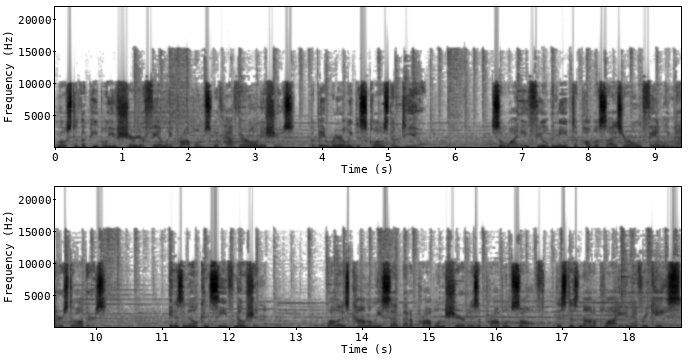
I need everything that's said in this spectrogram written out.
Most of the people you share your family problems with have their own issues, but they rarely disclose them to you. So why do you feel the need to publicize your own family matters to others? It is an ill-conceived notion. While it is commonly said that a problem shared is a problem solved, this does not apply in every case.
